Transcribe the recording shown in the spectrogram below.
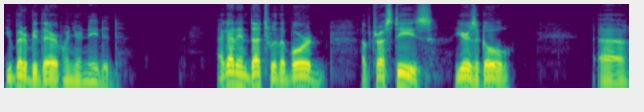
you better be there when you're needed. I got in touch with a board of trustees years ago. Uh,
